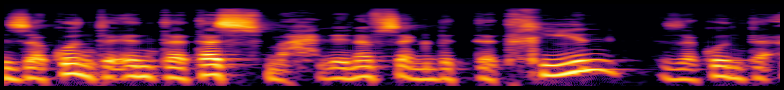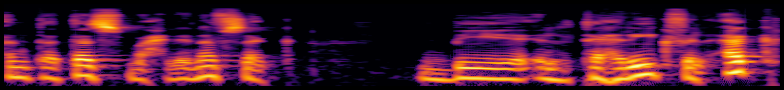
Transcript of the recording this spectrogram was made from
إذا كنت أنت تسمح لنفسك بالتدخين إذا كنت أنت تسمح لنفسك بالتهريج في الأكل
